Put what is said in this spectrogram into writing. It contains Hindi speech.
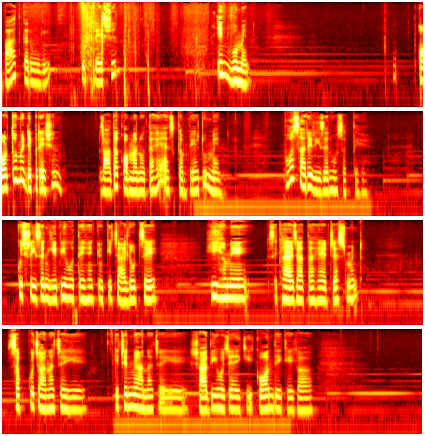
बात करूँगी डिप्रेशन इन वुमेन औरतों में डिप्रेशन ज़्यादा कॉमन होता है एज़ कंपेयर टू मैन बहुत सारे रीज़न हो सकते हैं। कुछ रीज़न ये भी होते हैं क्योंकि चाइल्डहुड से ही हमें सिखाया जाता है एडजस्टमेंट सब कुछ आना चाहिए किचन में आना चाहिए, शादी हो जाएगी, कौन देखेगा?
